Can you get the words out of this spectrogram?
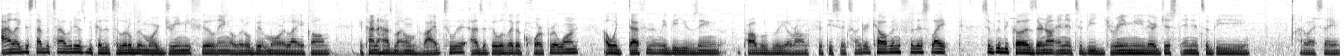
I like this type of style videos because it's a little bit more dreamy feeling, a little bit more like, um, it kind of has my own vibe to it as if it was like a corporate one. I would definitely be using probably around 5600 Kelvin for this light simply because they're not in it to be dreamy they're just in it to be how do i say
